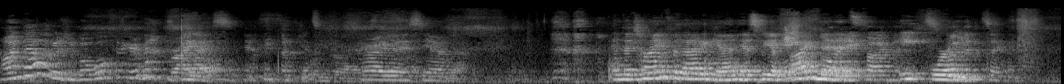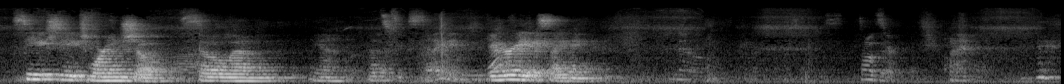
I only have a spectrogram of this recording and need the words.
on television? But we'll figure it out. Dry ice. Dry ice, yeah. And the time for that again is we have five minutes. Five minutes. 8.40. CHCH morning show. So, um, yeah, that's exciting. Very exciting. No. It's all good.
